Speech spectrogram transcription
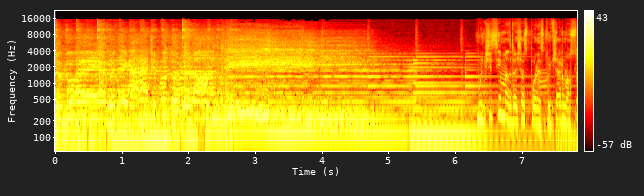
Took away everything I had, you put the hurt on me. Muchísimas gracias por escucharnos.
